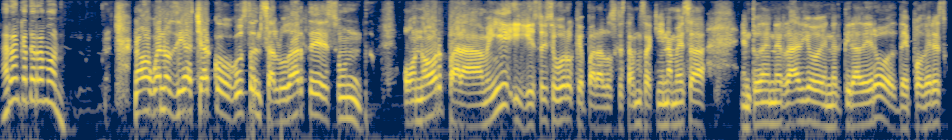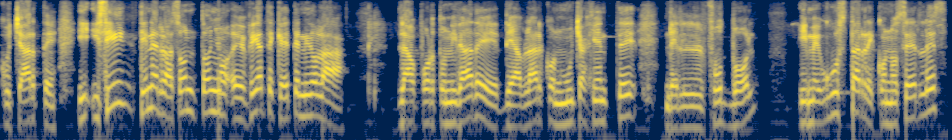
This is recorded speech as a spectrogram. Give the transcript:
Arráncate, Ramón. No, buenos días, Chaco. Gusto en saludarte. Es un honor para mí y estoy seguro que para los que estamos aquí en la mesa, en el radio, en el tiradero, de poder escucharte. Y, y sí, tienes razón, Toño. Eh, fíjate que he tenido la, la oportunidad de, de hablar con mucha gente del fútbol y me gusta reconocerles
